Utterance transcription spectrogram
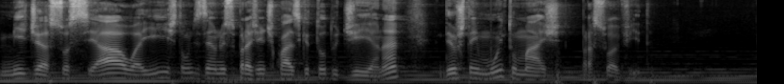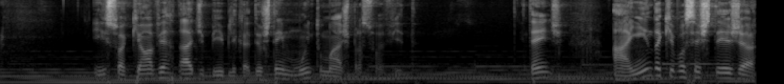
mídia social aí estão dizendo isso para a gente quase que todo dia, né? Deus tem muito mais para a sua vida. Isso aqui é uma verdade bíblica. Deus tem muito mais para a sua vida. Entende? Ainda que você esteja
